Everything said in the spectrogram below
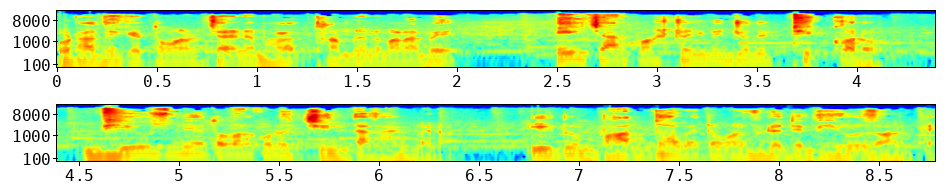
ওটা থেকে তোমার চ্যানেলে ভালো থামনেল বানাবে। এই চার পাঁচটা জিনিস যদি ঠিক করো ভিউজ নিয়ে তোমার কোনো চিন্তা থাকবে না। ইউটিউব বাধ্য হবে তোমার ভিডিওতে ভিউজ আনতে।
